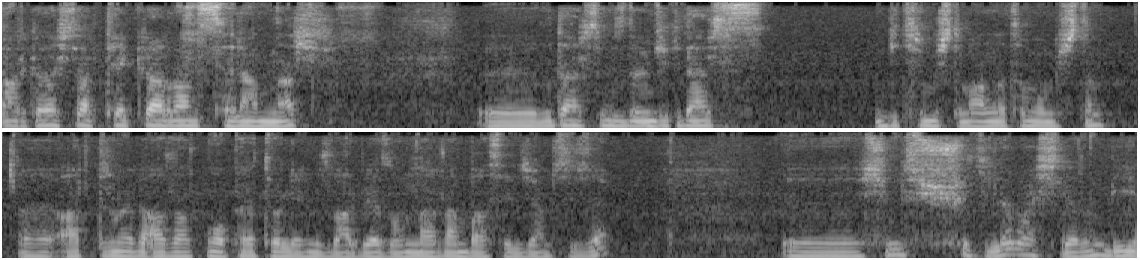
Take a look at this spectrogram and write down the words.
Arkadaşlar tekrardan selamlar. Ee, bu dersimizde önceki ders bitirmiştim, anlatamamıştım. Ee, arttırma ve azaltma operatörlerimiz var. Biraz onlardan bahsedeceğim size. Ee, şimdi şu şekilde başlayalım. Bir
